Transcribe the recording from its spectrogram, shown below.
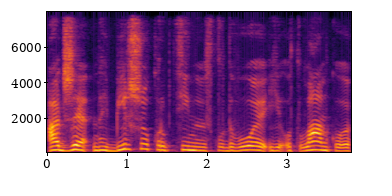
адже найбільшою корупційною складовою і от ланкою,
